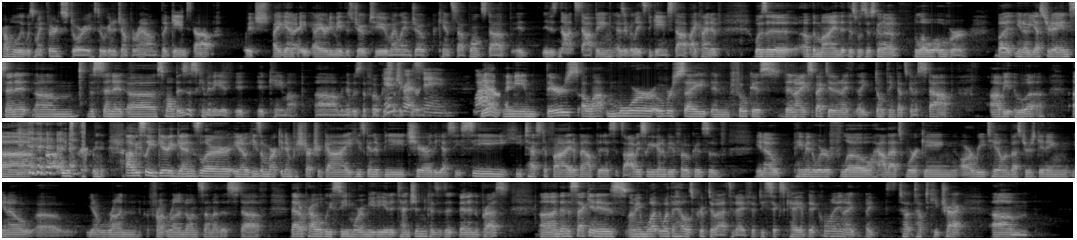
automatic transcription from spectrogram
probably was my third story, so we're going to jump around. But GameStop, which again, I, I already made this joke to you, my lame joke, can't stop, won't stop. It it is not stopping as it relates to GameStop. I kind of was a of the mind that this was just going to blow over. But you know, yesterday in Senate, um, the Senate uh, Small Business Committee, it it, it came up, um, and it was the focus. Interesting. Wow. Yeah, I mean, there's a lot more oversight and focus than I expected, and I, I don't think that's going to stop. Obvi- uh, obviously, obviously, Gary Gensler, you know, he's a market infrastructure guy. He's going to be chair of the SEC. He testified about this. It's obviously going to be a focus of, you know, payment order flow, how that's working. Are retail investors getting, you know, uh, you know, run front run on some of this stuff? that'll probably see more immediate attention because it's been in the press. Uh, and then the second is, I mean, what what the hell is crypto at today? Fifty six k a Bitcoin. I, I t- tough to keep track. Um,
